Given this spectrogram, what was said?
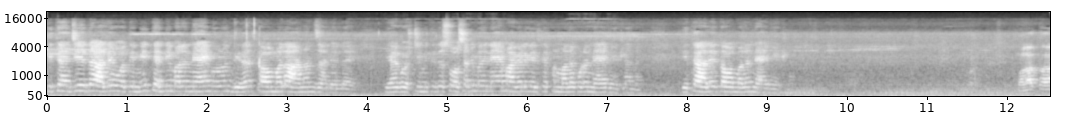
की त्यांचे इथं आले होते मी त्यांनी मला न्याय मिळवून दिला तेव्हा मला आनंद झालेला आहे. या गोष्टी मी तिथे सोसायटीमध्ये न्याय मागायला गेले पण मला कुठं न्याय भेटला नाही. इथं आले तेव्हा मला न्याय भेटला मला आता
